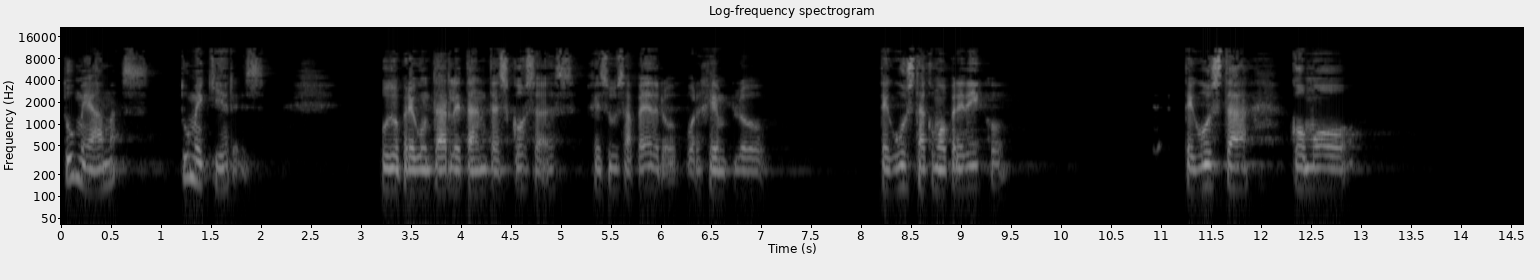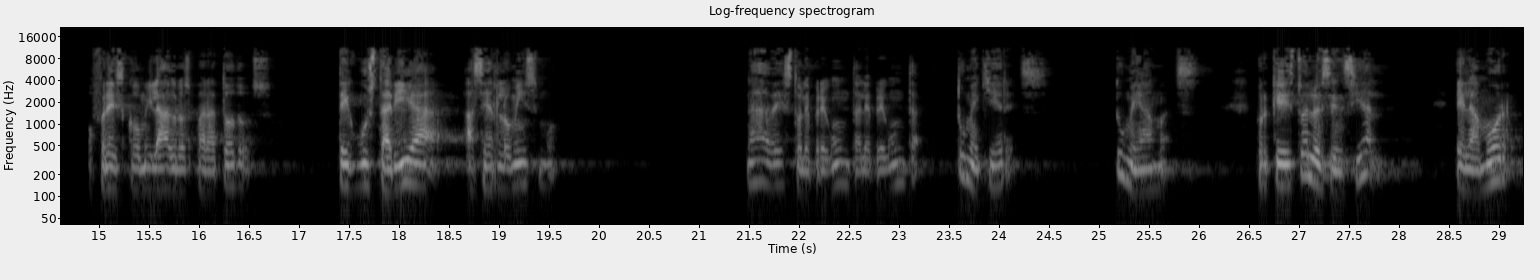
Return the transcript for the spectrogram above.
¿Tú me amas? ¿Tú me quieres? Pudo preguntarle tantas cosas Jesús a Pedro, por ejemplo, ¿te gusta como predico? ¿Te gusta como ofrezco milagros para todos. ¿Te gustaría hacer lo mismo? Nada de esto le pregunta, le pregunta, ¿tú me quieres? ¿Tú me amas? Porque esto es lo esencial. El amor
